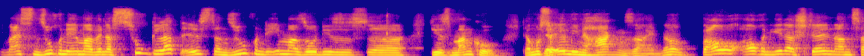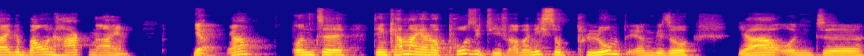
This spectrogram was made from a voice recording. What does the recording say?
Die meisten suchen ja immer, wenn das zu glatt ist, dann suchen die immer so dieses, äh, dieses Manko. Da muss ja. da irgendwie ein Haken sein. Ne? Bau auch in jeder Stellenanzeige, bau einen Haken ein. Ja. Ja. Und äh, den kann man ja noch positiv, aber nicht so plump irgendwie so, ja, und äh,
